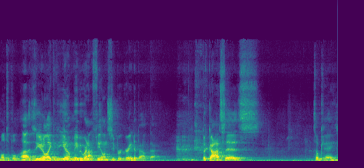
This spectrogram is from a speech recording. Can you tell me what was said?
multiple. Uh, so, you know, like, you know, maybe we're not feeling super great about that. But God says, it's okay.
